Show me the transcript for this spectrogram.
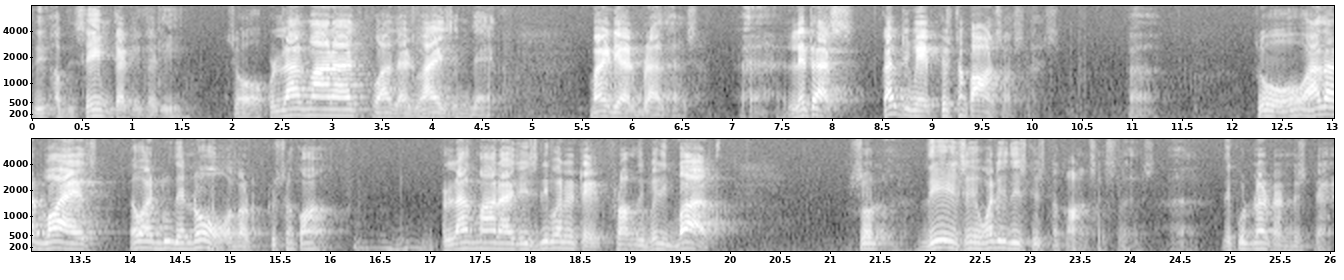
the, of the same category. So Prahlad Maharaj was advising them, my dear brothers, uh, let us cultivate Krishna consciousness. Uh, so other boys, what do they know about Krishna consciousness? Prahlad Maharaj is liberated from the very birth. So they say, what is this Krishna consciousness? Uh, they could not understand.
